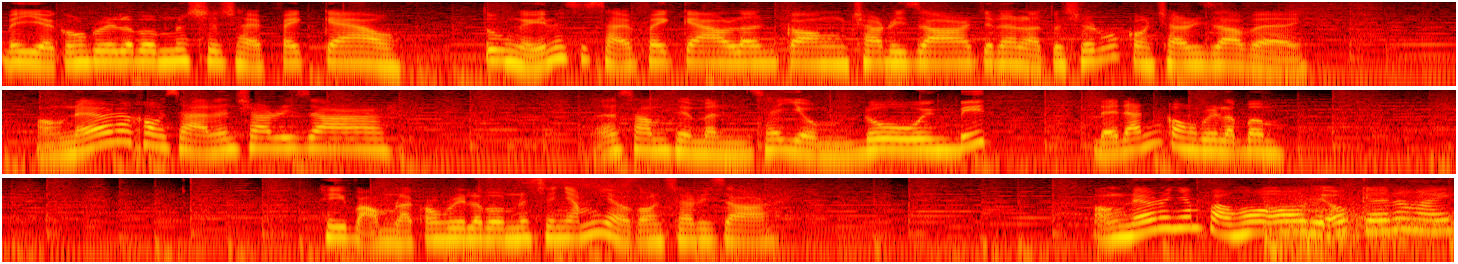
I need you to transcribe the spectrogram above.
Bây giờ con Rillaboom nó sẽ xài phay cao. Tôi nghĩ nó sẽ xài phay cao lên con Charizard, Cho nên là tôi sẽ rút con Charizard về. Còn nếu nó không xài lên Charizard Xong thì mình sẽ dùng Dual Wing Beat Để đánh con Rillaboom Hy vọng là con Rillaboom nó sẽ nhắm vào con Charizard. Còn nếu nó nhắm vào Ho-Oh thì ok, nó hay.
